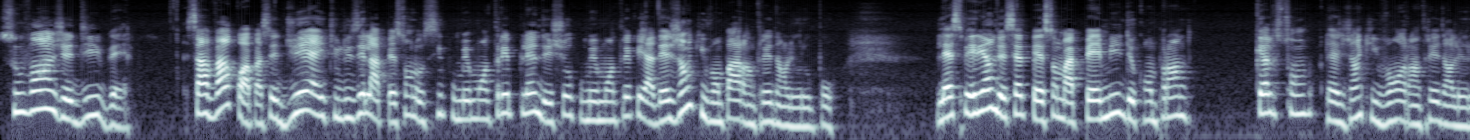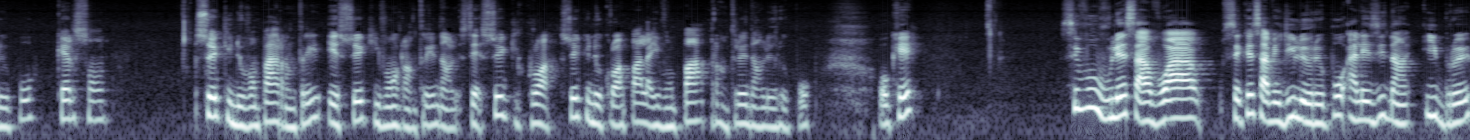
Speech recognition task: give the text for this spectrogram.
Souvent, je dis, ben, ça va quoi, parce que Dieu a utilisé la personne aussi pour me montrer plein de choses, pour me montrer qu'il y a des gens qui ne vont pas rentrer dans le repos. L'expérience de cette personne m'a permis de comprendre quels sont les gens qui vont rentrer dans le repos, quels sont ceux qui ne vont pas rentrer et ceux qui vont rentrer dans le... C'est ceux qui croient. Ceux qui ne croient pas, là, ils ne vont pas rentrer dans le repos. OK? Si vous voulez savoir ce que ça veut dire le repos, allez-y dans Hébreu.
